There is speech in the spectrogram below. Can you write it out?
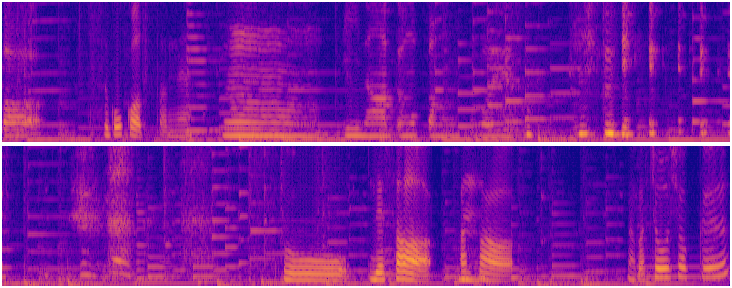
た。すごかったねうーん、いいなって思ったもん、ここで。本当に。そうでさ朝、なんか朝食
